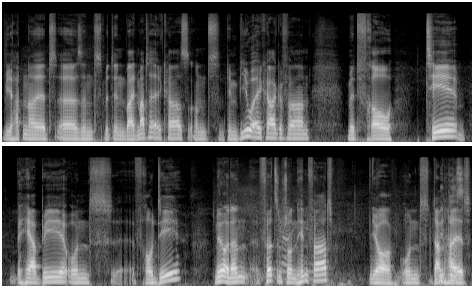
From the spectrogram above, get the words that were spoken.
wir hatten halt, äh, sind mit den beiden Mathe-LKs und dem Bio-LK gefahren, mit Frau T, Herr B und äh, Frau D. Ne, und dann 14 Ja, Stunden okay. Hinfahrt. Ja, und dann Mit Bus. halt,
